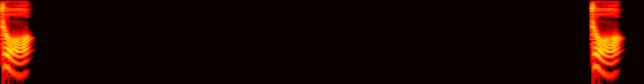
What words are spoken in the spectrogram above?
躲。躲，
